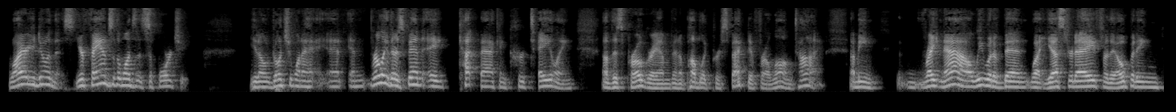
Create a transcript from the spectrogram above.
Why are you doing this? Your fans are the ones that support you. You know, don't you want to? And, and really, there's been a cutback and curtailing of this program in a public perspective for a long time. I mean, right now we would have been what yesterday for the opening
